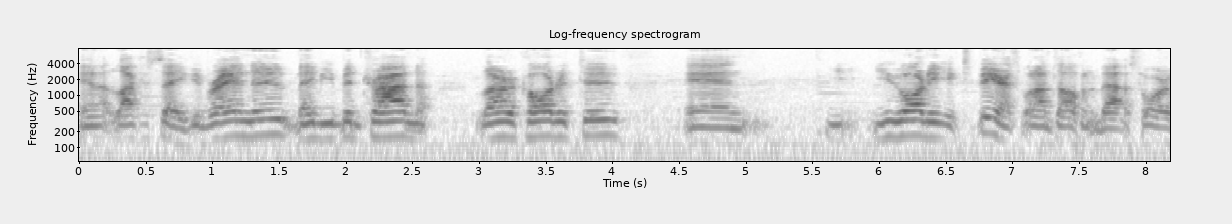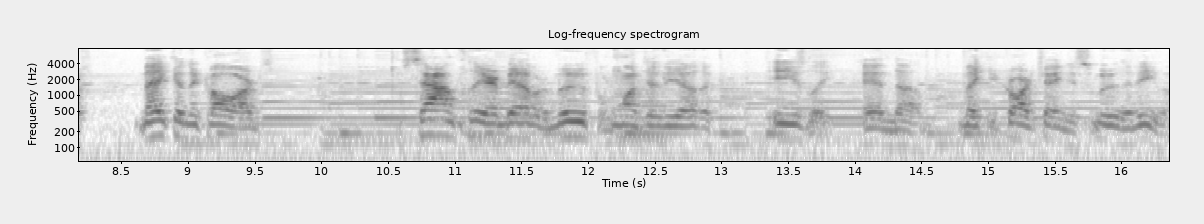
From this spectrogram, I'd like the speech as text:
And like I say, if you're brand new, maybe you've been trying to learn a chord or two, and you, you've already experienced what I'm talking about as far as making the chords sound clear and being able to move from one to the other easily and uh, make your chord changes smooth and even.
